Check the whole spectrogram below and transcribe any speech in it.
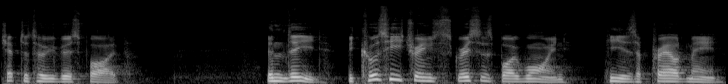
Chapter 2, verse 5. Indeed, because he transgresses by wine, he is a proud man.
